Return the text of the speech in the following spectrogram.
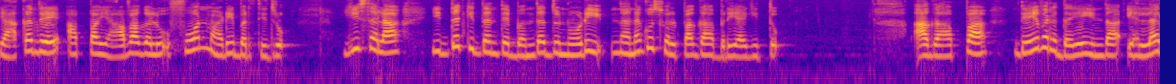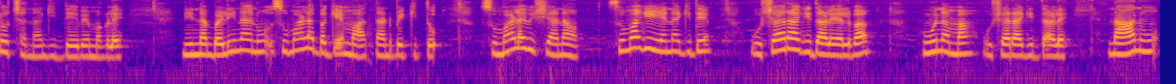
ಯಾಕಂದರೆ ಅಪ್ಪ ಯಾವಾಗಲೂ ಫೋನ್ ಮಾಡಿ ಬರ್ತಿದ್ರು. ಈ ಸಲ ಇದ್ದಕ್ಕಿದ್ದಂತೆ ಬಂದದ್ದು ನೋಡಿ ನನಗೂ ಸ್ವಲ್ಪ ಗಾಬರಿಯಾಗಿತ್ತು. ಆಗ ಅಪ್ಪ, ದೇವರ ದಯೆಯಿಂದ ಎಲ್ಲರೂ ಚೆನ್ನಾಗಿದ್ದೇವೆ ಮಗಳೇ. ನಿನ್ನ ಬಳಿ ನಾನು ಸುಮಾಳ ಬಗ್ಗೆ ಮಾತನಾಡಬೇಕಿತ್ತು. ಸುಮಾಳ ವಿಷಯನ, ಸುಮಗೆ ಏನಾಗಿದೆ? ಹುಷಾರಾಗಿದ್ದಾಳೆ ಅಲ್ವಾ? ಹೂನಮ್ಮ, ಹುಷಾರಾಗಿದ್ದಾಳೆ. ನಾನು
